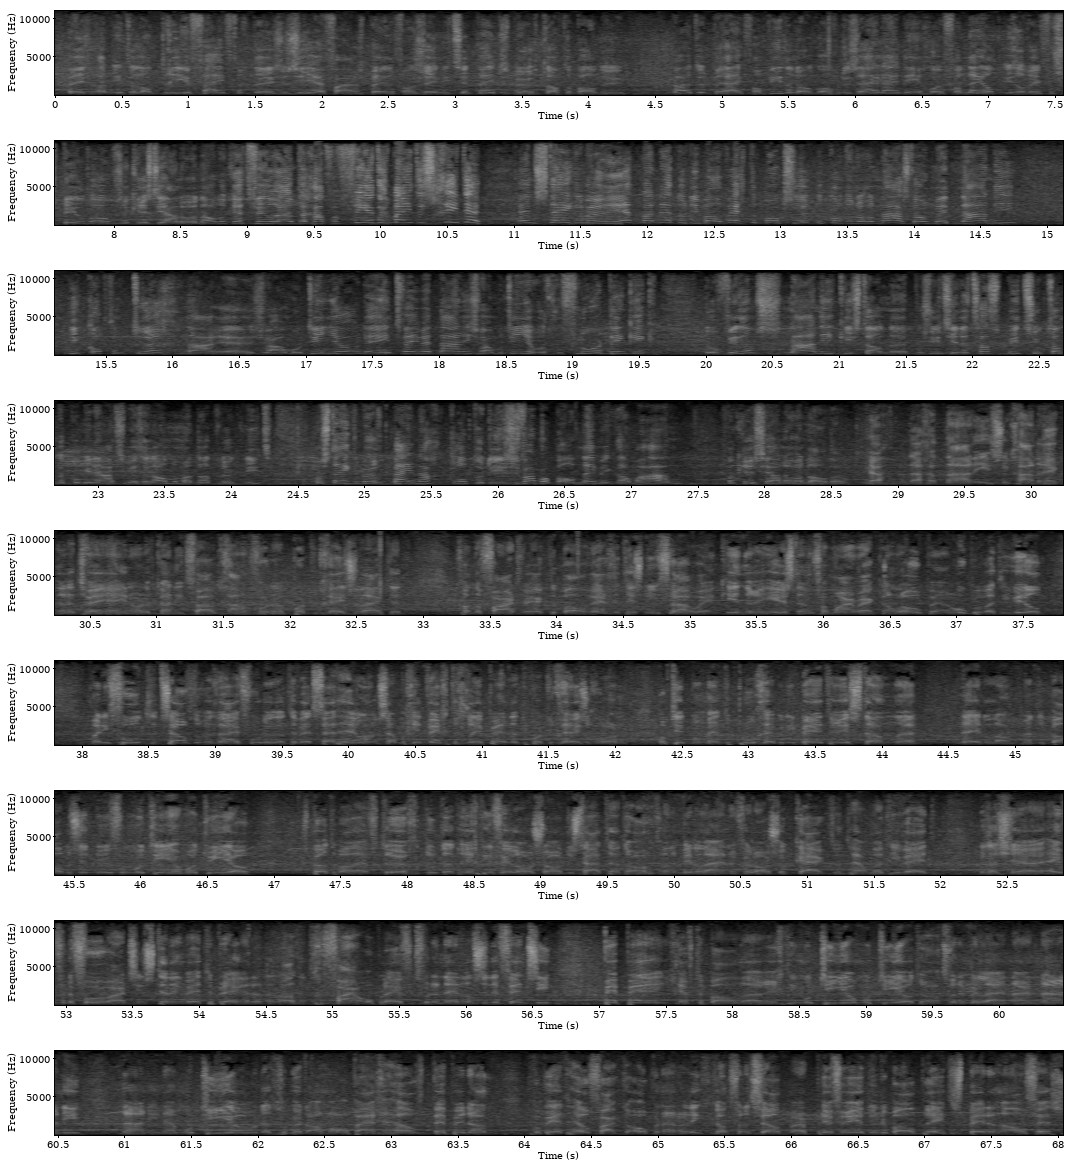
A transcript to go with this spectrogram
bezig aan Interland 53. Deze zeer ervaren speler van Zenit Sint-Petersburg trapt de bal nu buiten het bereik van wie dan ook over de zijlijn. De ingooi van Nederland is alweer verspeeld over. En Cristiano Ronaldo krijgt veel ruimte. Gaat van 40 meter schieten. En Stekelenburg redt maar net door die bal weg te boksen. Er komt er nog een nastoot met Nani. Die kopt hem terug naar uh, Joao Moutinho. De 1-2 met Nani. Joao Moutinho wordt gevloerd, denk ik, door Willems. Nani kiest dan de positie in het strafgebied. Zoekt dan de combinatie met een ander, maar dat lukt niet. Van Stekenburg bijna geklopt door die zwabberbal, neem ik dan maar aan, van Cristiano Ronaldo. Ja, en daar gaat Nani. Ze gaan direct naar de 2-1 hoor. Dat kan niet fout gaan voor de Portugezen lijkt het. Van de Vaart werkt de bal weg. Het is nu vrouwen en kinderen eerst. En Van Marwijk kan lopen en roepen wat hij wil. Maar die voelt hetzelfde wat wij voelen. Dat de wedstrijd heel langzaam begint weg te glippen. En dat de Portugezen gewoon op dit moment de ploeg hebben die beter is dan uh, Nederland. Met het balbezit nu voor Moutinho. Moutinho speelt de bal even terug. Doet dat richting Veloso. Die staat ter hoogte van de middenlijn. En Veloso kijkt. Want hij, omdat hij weet dat als je een van de voorwaarts in stelling weet te brengen... dat het altijd gevaar oplevert voor de Nederlandse defensie. Pepe geeft de bal uh, richting Moutinho. Moutinho ter hoogte van de middenlijn naar Nani. Nani naar Moutinho. Dat gebeurt allemaal op eigen helft. Pepe dan probeert heel vaak te openen naar de linkerkant van het veld. Maar prefereert nu de bal breed te spelen naar Alves.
